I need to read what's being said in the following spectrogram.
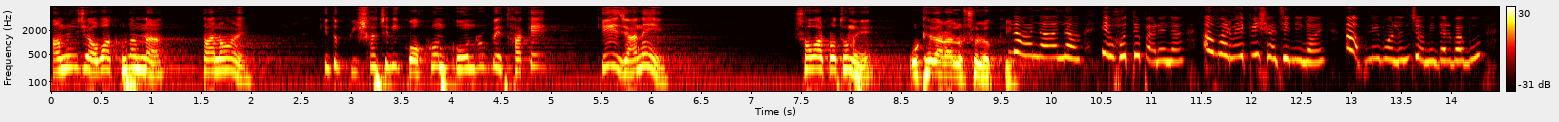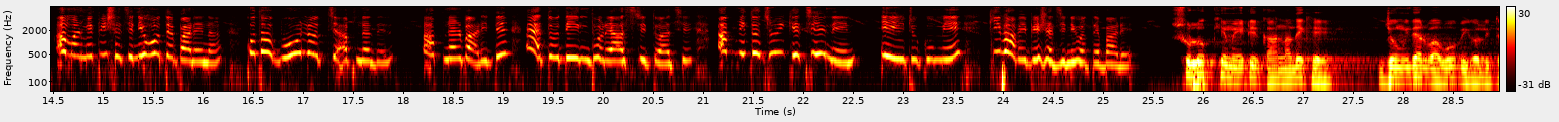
আমি যে অবাক হলাম না, তা নয়। কিন্তু পিসাচিনী কখন কোন রূপে থাকে, কে জানে? সবার প্রথমে উঠে দাঁড়াল সুলক্ষী। না না না এ হতে পারে না। আমার মেয়ে পিসাচিনি নয়। আপনি বলুন জমিদার বাবু আমার মেয়ে পিসাচিনি হতে পারে না। কোথাও ভুল হচ্ছে আপনাদের? আপনার বাড়িতে এত দিন ধরে আশ্রিত আছে। আপনি তো জুইকে চেনেন। এইটুকু মেয়ে কীভাবে পিসাচিনি হতে পারে? সুলক্ষী মেয়েটির কান্না দেখে জমিদার বাবু বিগলিত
